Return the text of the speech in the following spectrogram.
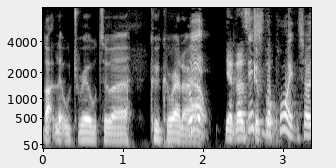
That little drill to uh, Cucurella Well, yeah, out. Yeah, that's this good is the point. So,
